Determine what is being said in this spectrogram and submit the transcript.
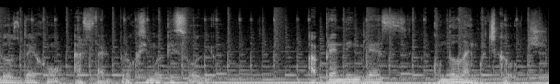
los dejo hasta el próximo episodio. Aprende Inglés con The Language Coach.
